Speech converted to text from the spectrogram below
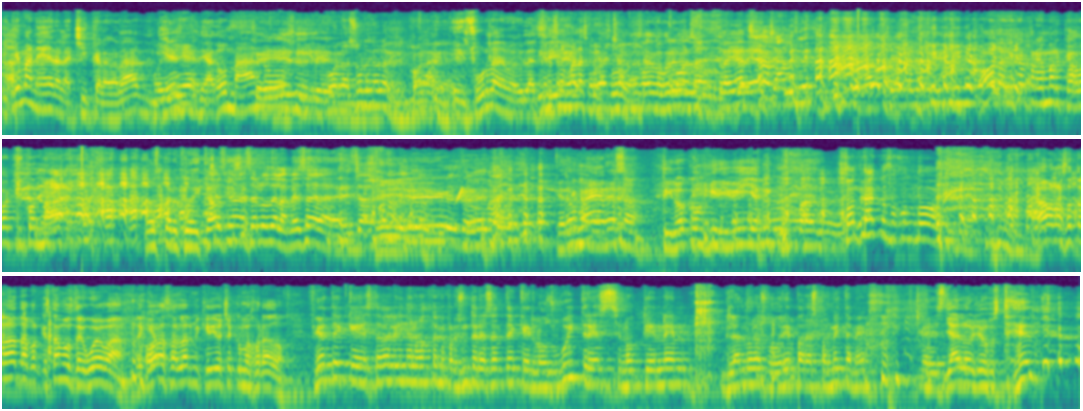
¿Y qué manera la chica, la verdad? Muy Diez, bien. de a dos manos. Sí, y de- Con la zurda yo la vi. con la- y zurda, las viejas Sí, son malas con traía zurda. mejor era la-. No, la vieja trae marcado aquí con más. Los perjudicados a ser los de la mesa de la derecha. Quedó mayonesa. Tiró con jiribilla, mi compadre. ¿Son tacos o hot dogs? Vámonos a otra nota porque estamos de hueva. ¿De qué vas a hablar, mi querido Checo Mejorado? Fíjate que estaba leyendo una nota, me pareció interesante que los buitres no tienen glándulas sudoríparas, permítame. Este, Ya lo oyó usted.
